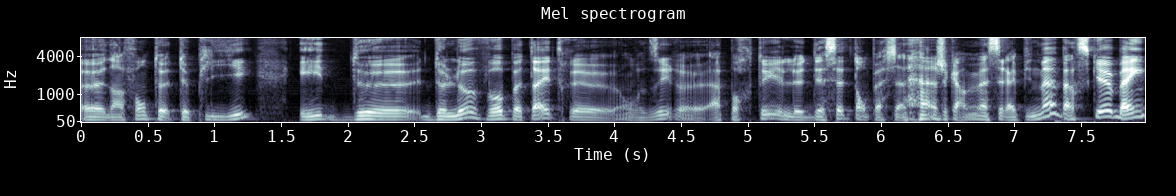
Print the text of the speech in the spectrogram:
euh, dans le fond, te plier. Et de, de là va peut-être, euh, on va dire, euh, apporter le décès de ton personnage quand même assez rapidement parce que, ben,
